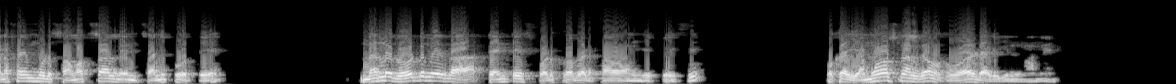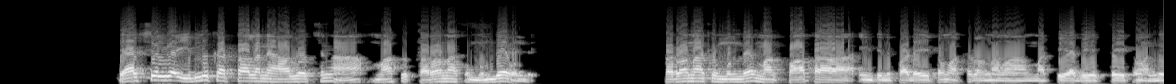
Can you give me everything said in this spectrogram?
ఎనభై మూడు సంవత్సరాలు నేను చనిపోతే నన్ను రోడ్డు మీద టెంట్ వేసి పడుకోబెడతావా అని చెప్పేసి ఒక ఎమోషనల్గా ఒక వర్డ్ అడిగింది మా నేను యాక్చువల్గా ఇల్లు కట్టాలనే ఆలోచన మాకు కరోనాకు ముందే ఉంది. కరోనాకి ముందే మాకు పాత ఇంటిని పడేయటం అక్కడ ఉన్న మట్టి అది ఎత్తేయటం అన్ని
